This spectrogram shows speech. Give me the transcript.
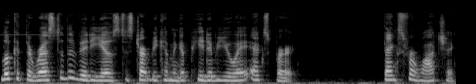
look at the rest of the videos to start becoming a PWA expert. Thanks for watching.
